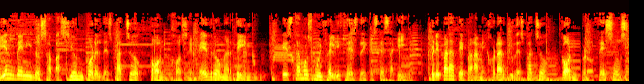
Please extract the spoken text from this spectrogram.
Bienvenidos a Pasión por el Despacho con José Pedro Martín. Estamos muy felices de que estés aquí. Prepárate para mejorar tu despacho con procesos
